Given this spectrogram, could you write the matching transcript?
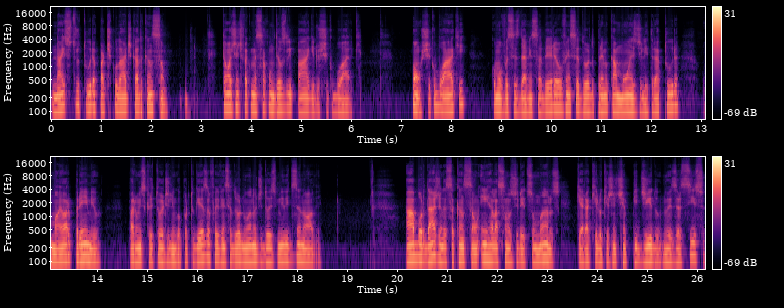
na estrutura particular de cada canção. Então a gente vai começar com Deus lhe pague, do Chico Buarque. Bom, Chico Buarque, como vocês devem saber, é o vencedor do Prêmio Camões de Literatura, o maior prêmio para um escritor de língua portuguesa, foi vencedor no ano de 2019. A abordagem dessa canção em relação aos direitos humanos, que era aquilo que a gente tinha pedido no exercício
